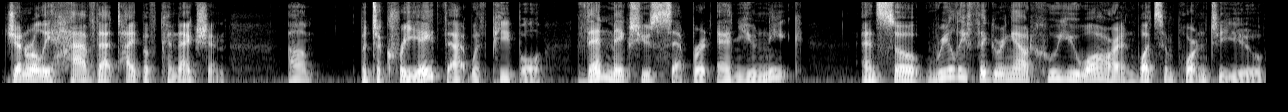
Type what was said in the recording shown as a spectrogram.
generally have that type of connection. Um, but to create that with people then makes you separate and unique. And so, really figuring out who you are and what's important to you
